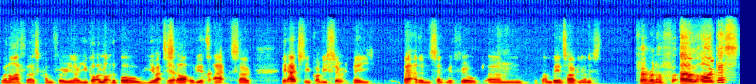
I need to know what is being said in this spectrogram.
when I first come through, you know, you got a lot of the ball, you had to yeah. start all the attacks, so it actually probably suited me better than centre midfield. Um, if I'm being totally honest. Fair enough. Um, I guess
